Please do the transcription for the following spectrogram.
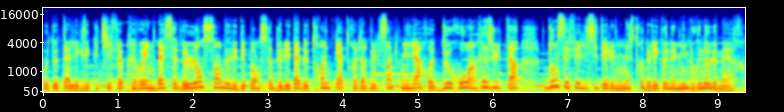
Au total, l'exécutif prévoit une baisse de l'ensemble des dépenses de l'État de 34,5 milliards d'euros, un résultat dont s'est félicité le ministre de l'économie Bruno Le Maire.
